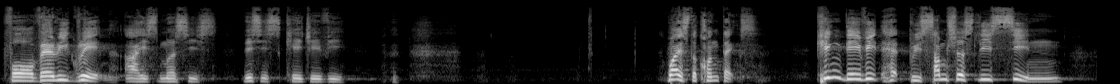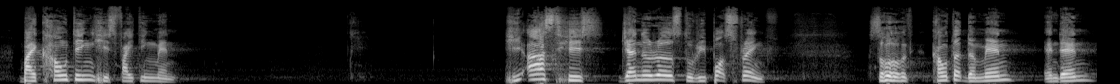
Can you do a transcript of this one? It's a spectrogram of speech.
for very great are his mercies. This is KJV. what is the context? King David had presumptuously sinned by counting his fighting men. He asked his generals to report strength. So counted the men and then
